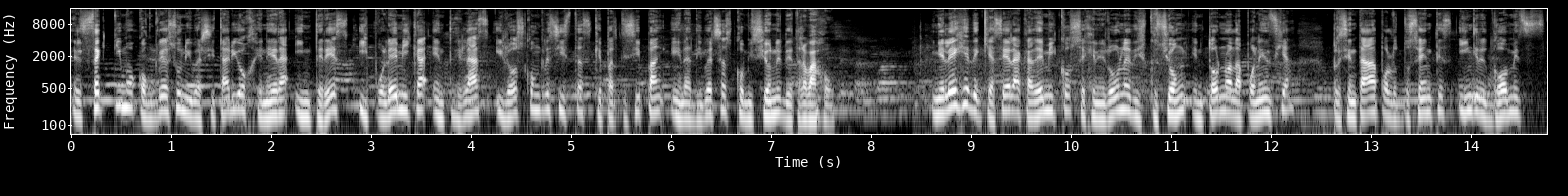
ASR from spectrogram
El séptimo Congreso Universitario genera interés y polémica entre las y los congresistas que participan en las diversas comisiones de trabajo. En el eje de quehacer académico se generó una discusión en torno a la ponencia presentada por los docentes Ingrid Gómez,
